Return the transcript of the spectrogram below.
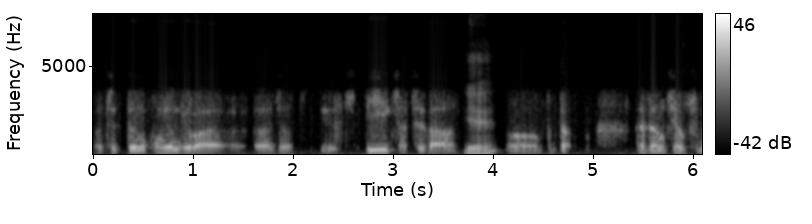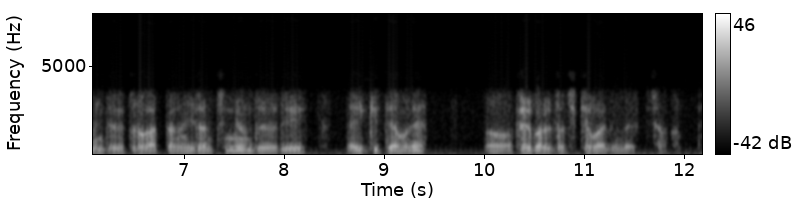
어쨌든 공영개발 어, 저 이- 이익 자체가 예. 어 분당 해당 지역 주민들에게 들어갔다는 이런 측면들이 있기 때문에 어 결과를 더 지켜봐야 된다 이렇게 생각합니다.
